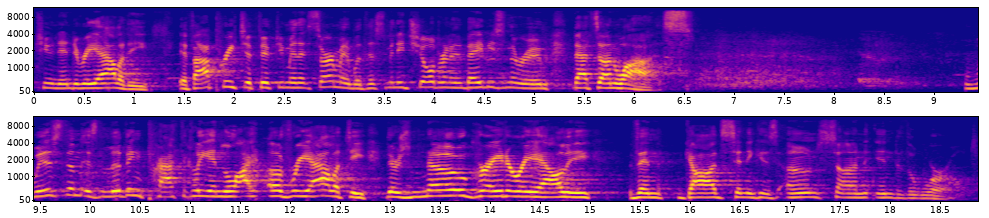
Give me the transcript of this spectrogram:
tune, into reality. If I preach a 50 minute sermon with this many children and babies in the room, that's unwise. Wisdom is living practically in light of reality. There's no greater reality than God sending his own son into the world.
